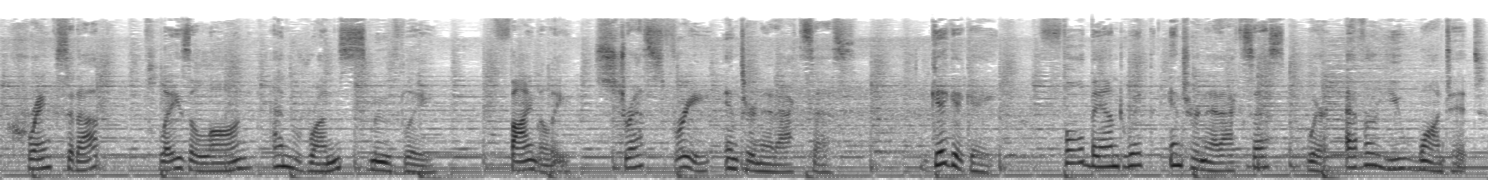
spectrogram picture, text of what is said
cranks it up, plays along, and runs smoothly. Finally, stress-free internet access. Gigagate, full bandwidth internet access wherever you want it.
